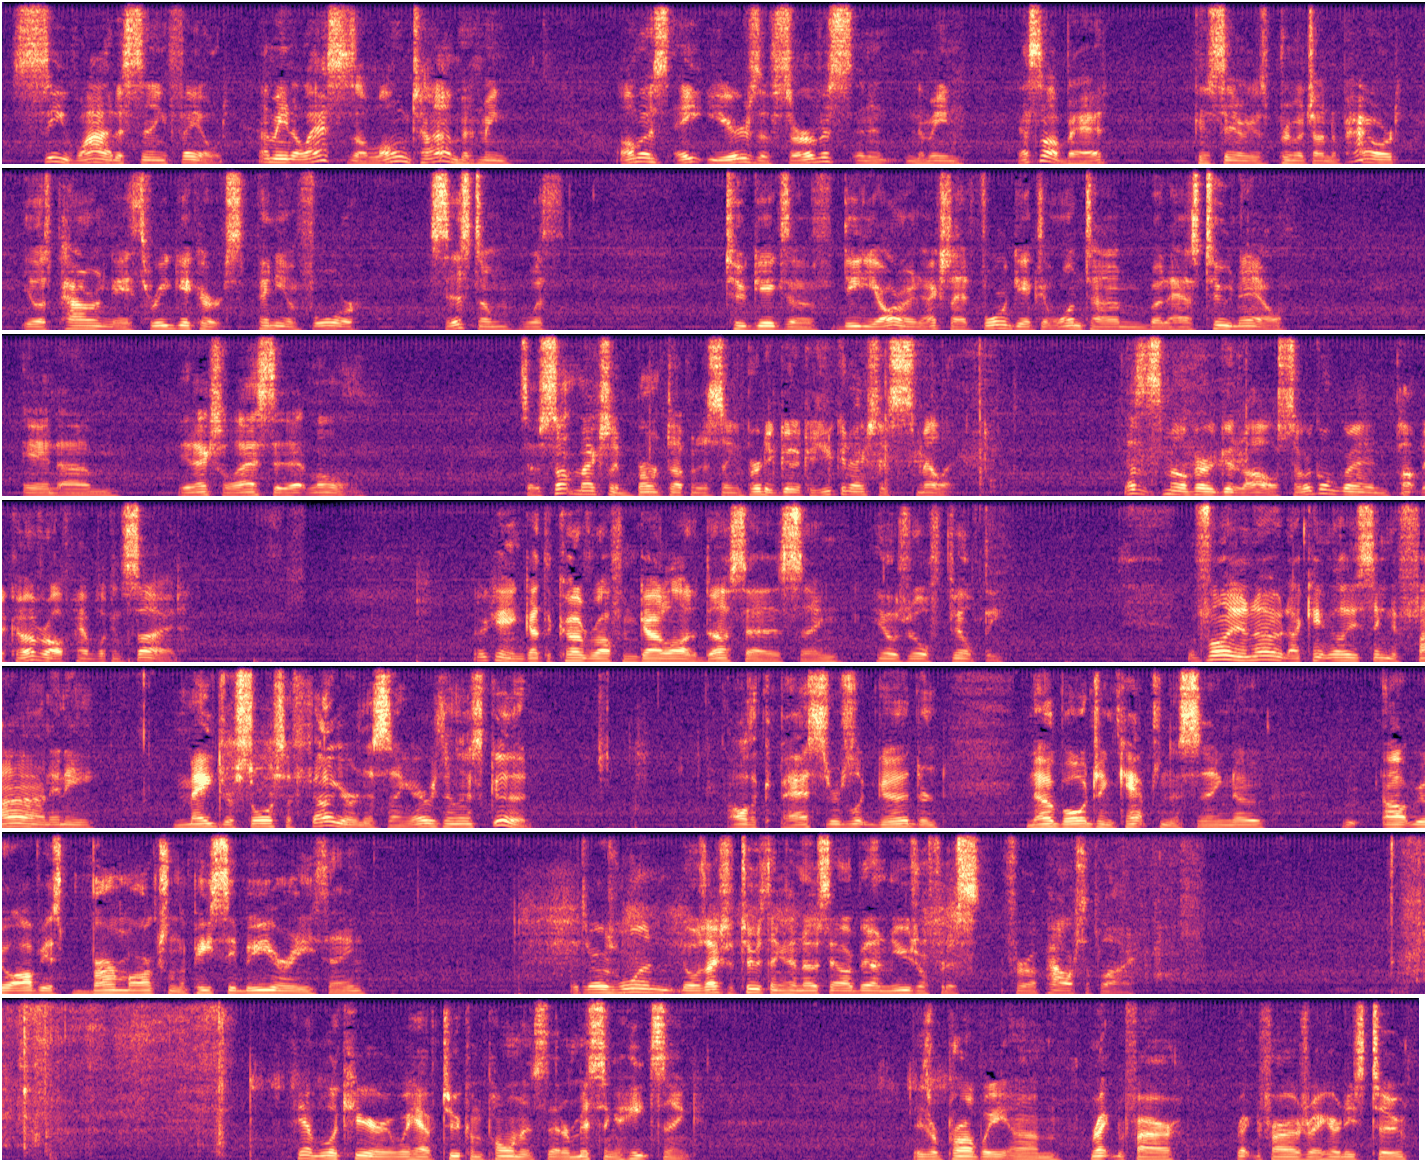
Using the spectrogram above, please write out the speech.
see why this thing failed. I mean, it lasts a long time. I mean, almost eight years of service, and, it, I mean, that's not bad considering it's pretty much underpowered. It was powering a 3 gigahertz Pentium 4 system with 2 gigs of DDR and actually had 4 gigs at one time, but it has 2 now. And um, it actually lasted that long. So something actually burnt up in this thing pretty good because you can actually smell it. Doesn't smell very good at all, so we're going to go ahead and pop the cover off and have a look inside. Okay, and got the cover off and got a lot of dust out of this thing. It was real filthy. But funny to note, I can't really seem to find any major source of failure in this thing. Everything looks good. All the capacitors look good. There's no bulging caps in this thing. No uh, real obvious burn marks on the PCB or anything. But there was one. There was actually two things I noticed that were a bit unusual for this for a power supply. If you have a look here, we have two components that are missing a heatsink. These are probably um, rectifier rectifiers right here, these two.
